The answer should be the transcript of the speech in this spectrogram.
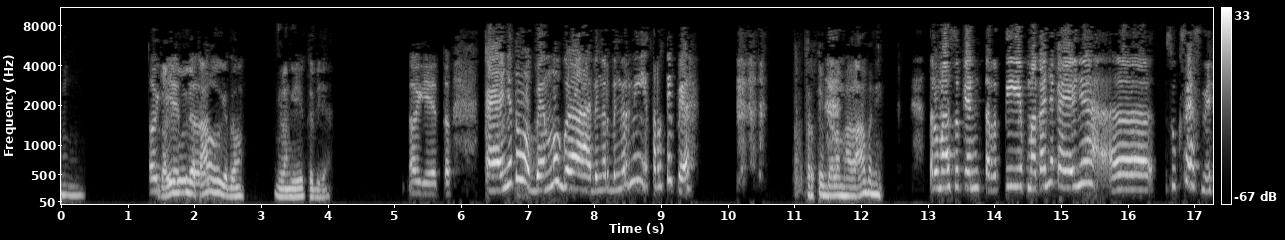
Hmm. Oh Kali gitu. gue nggak tahu gitu. Bilang gitu dia. Oh gitu. Kayaknya tuh band lu gue denger-denger nih tertib ya. Tertib dalam hal apa nih? Termasuk yang tertib. Makanya kayaknya eh, sukses nih.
